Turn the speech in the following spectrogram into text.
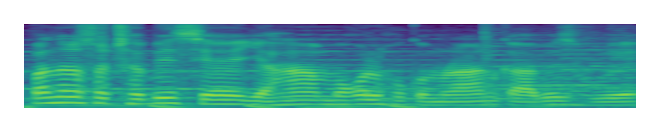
1526 से यहाँ मुग़ल हुक्मरान काबिज हुए।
